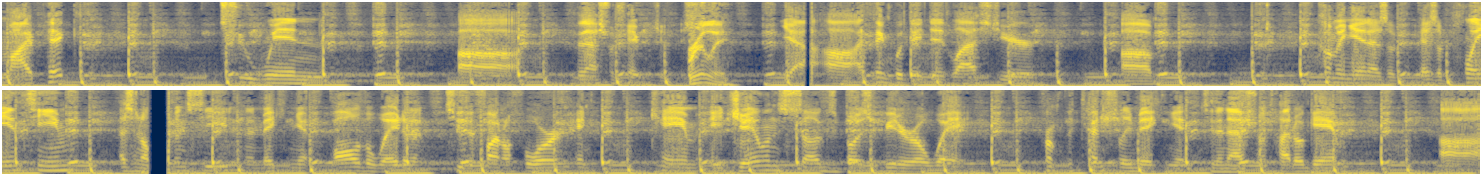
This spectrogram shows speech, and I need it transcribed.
my pick to win uh, the national championship. Really? Yeah, uh, I think what they did last year, um, coming in as a as a play-in team, as an seed and then making it all the way to, to the Final Four and came a Jalen Suggs buzzer beater away from potentially making it to the national title game. Uh,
